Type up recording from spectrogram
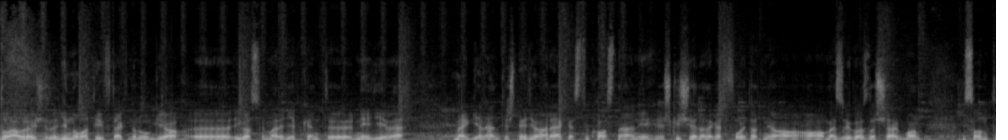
Továbbra is ez egy innovatív technológia, igaz, hogy már egyébként négy éve megjelent, és négy éve már elkezdtük használni és kísérleteket folytatni a, mezőgazdaságban. Viszont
